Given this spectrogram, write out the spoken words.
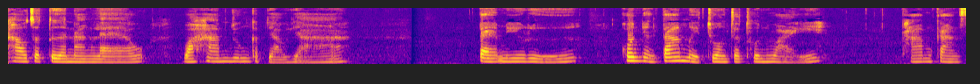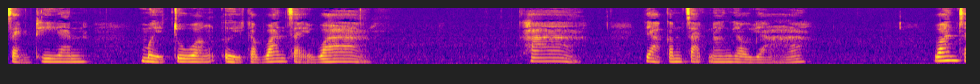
เฮาจะเตือนนางแล้ว ว่าห้ามยุ่งกับเหยาหยา แต่มีหรือคนอย่างต้าเหมยจวงจะทนไหว ท่ามกลางแสงเทียน เหมยจวงเอ่ยกับว่านใจว่าข้าอยากกำจัดนางเหยาหยา ว่านใจ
